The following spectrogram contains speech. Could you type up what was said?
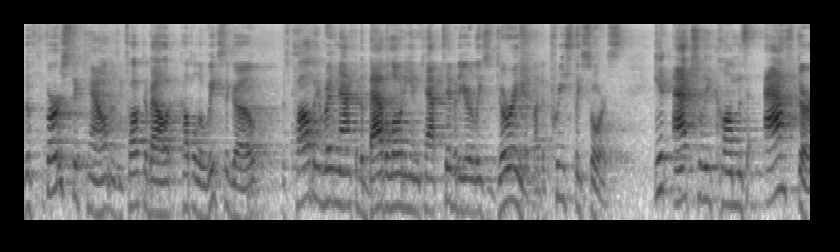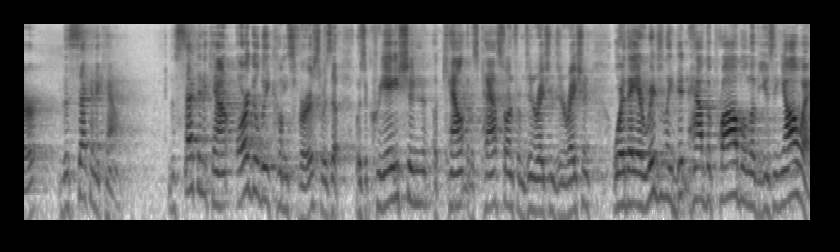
The first account, as we talked about a couple of weeks ago, was probably written after the Babylonian captivity, or at least during it, by the priestly source. It actually comes after the second account. The second account arguably comes first, was a, was a creation account that was passed on from generation to generation, where they originally didn't have the problem of using Yahweh.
